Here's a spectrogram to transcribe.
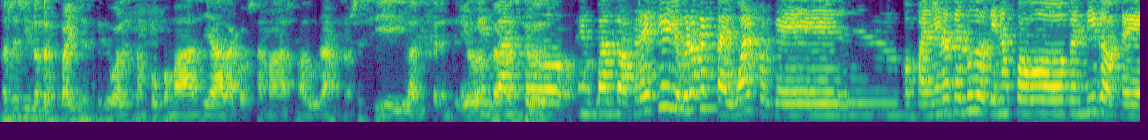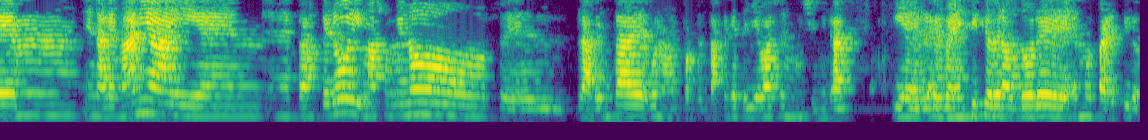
No sé si en otros países que igual está un poco más ya la cosa más madura, no sé si va diferente. Yo, en, cuanto, en cuanto a precio, yo creo que está igual, porque mm, compañeros de Ludo tienen juegos vendidos en, en Alemania y en, en, extranjero y más o menos la venta, bueno, el porcentaje que te llevas es muy similar y el, beneficio del autor es, muy parecido.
